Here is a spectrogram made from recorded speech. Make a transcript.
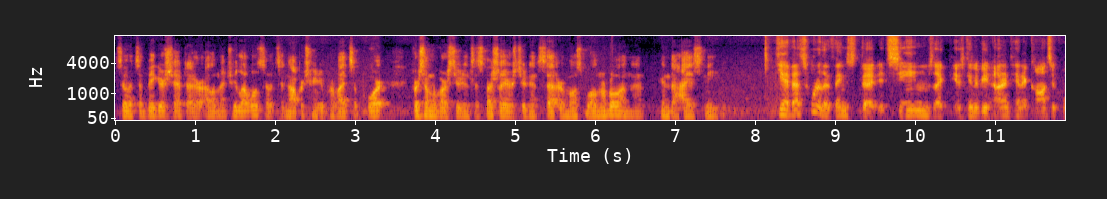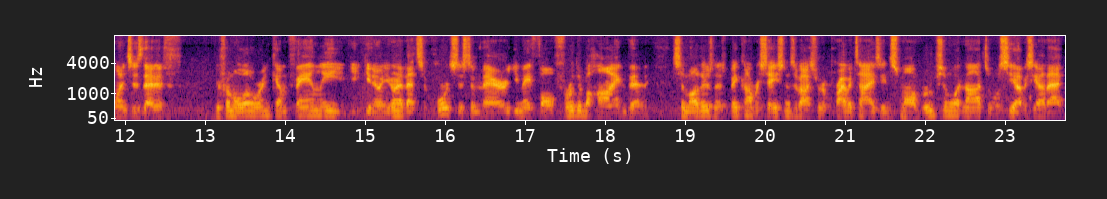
So it's a bigger shift at our elementary level. So it's an opportunity to provide support for some of our students, especially our students that are most vulnerable and the, in the highest need. Yeah, that's one of the things that it seems like is going to be an unintended consequence is that if you're from a lower income family, you, you, know, you don't have that support system there, you may fall further behind than some others. And there's big conversations about sort of privatizing small groups and whatnot. So we'll see obviously how that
